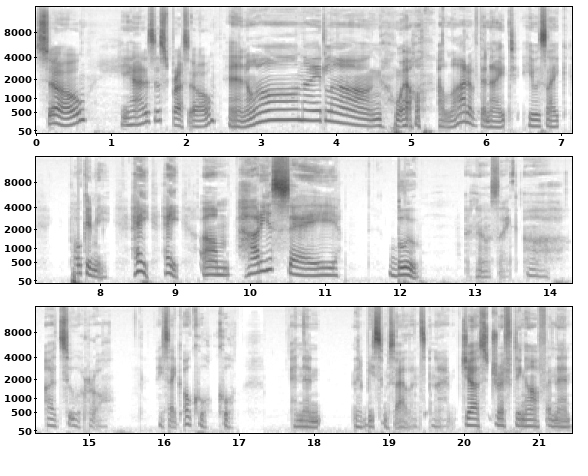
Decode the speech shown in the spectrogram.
So he had his espresso, and all night long, well, a lot of the night, he was like poking me. Hey, hey, um, how do you say blue? And I was like, oh, azzurro. He's like, oh, cool, cool. And then there'd be some silence, and I'm just drifting off, and then,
